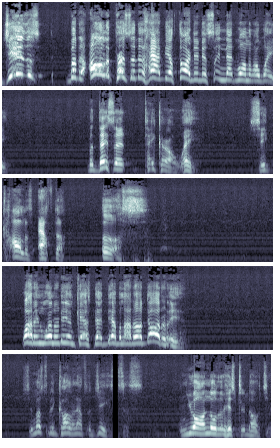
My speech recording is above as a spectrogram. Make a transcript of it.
Jesus, but the only person that had the authority to send that woman away. But they said, take her away. She called us after us. Why didn't one of them cast that devil out of her daughter then? She must have been calling after Jesus. And you all know the history, don't you?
